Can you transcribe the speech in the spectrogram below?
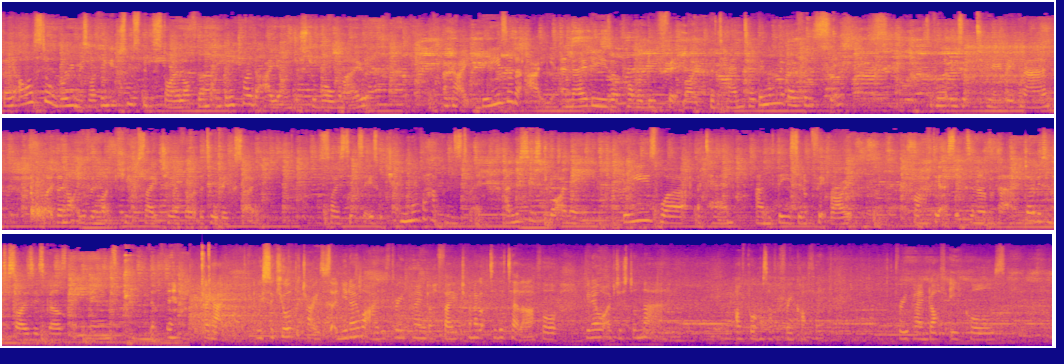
They are still roomy, so I think it just needs to be the style of them. I'm going to try the A on just to roll them out. Okay, these are the eight, and now these will probably fit like the 10, so I think I'm gonna go for the six. So I feel like these are too big now. Like they're not even like cute size two, I feel like they're too big, so size six it is, which never happens to me. And this is what I mean. These were a 10, and these didn't fit right. So I have to get a six and another pair. Don't listen to sizes, girls. Nothing. Okay, we secured the trays, and you know what? I had a three pound off voucher when I got to the teller. I thought, you know what I've just done there? I've brought myself a free coffee. Three pound off equals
